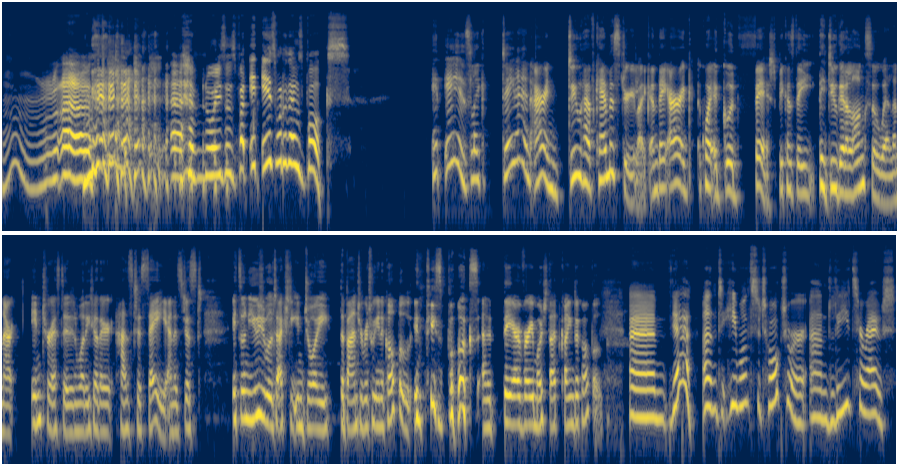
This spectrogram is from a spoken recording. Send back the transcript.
hmm, uh, um, noises, but it is one of those books. It is like Dana and Aaron do have chemistry, like, and they are a, quite a good fit because they they do get along so well and are interested in what each other has to say, and it's just it's unusual to actually enjoy the banter between a couple in these books, and they are very much that kind of couple. Um, yeah, and he wants to talk to her and leads her out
